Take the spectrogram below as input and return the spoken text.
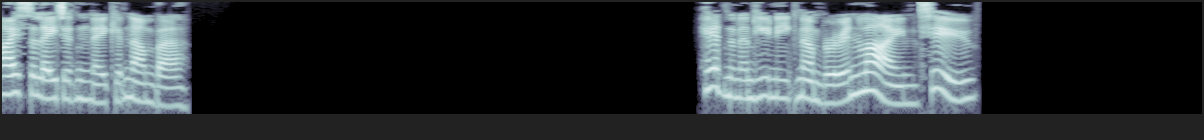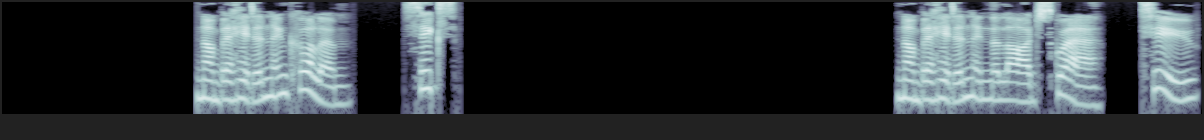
Isolated and naked number. Hidden and unique number in line 2. Number hidden in column 6. number hidden in the large square. 2.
